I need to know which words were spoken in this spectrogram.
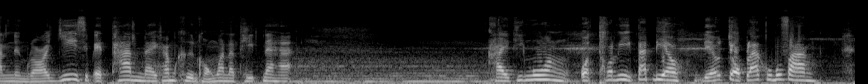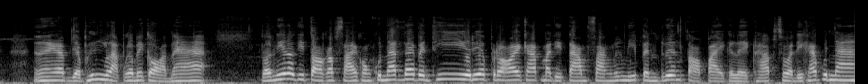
17,121 ท่านในค่ำคืนของวันอาทิตย์นะฮะ รที่ง่วงอดทนอีกแป๊บเดียว เดี๋ยวจบแล้วคุณผู้ฟังนะครับอย่าเพิ่งหลับกันไปก่อนนะฮะตอนนี้เราติดต่อกับสายของคุณนัทได้เป็นที่เรียบร้อยครับ มาติดตามฟังเรื่องนี้เป็นเรื่องต่อไปกันเลยครับ สวัสดีครับคุณนั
